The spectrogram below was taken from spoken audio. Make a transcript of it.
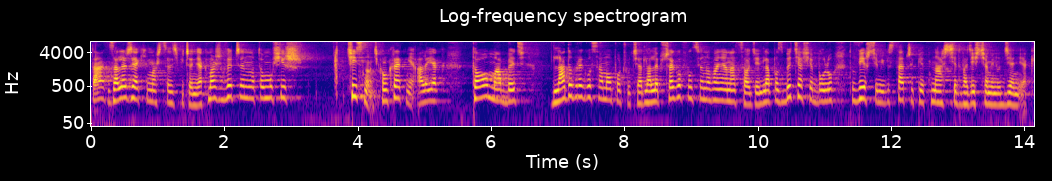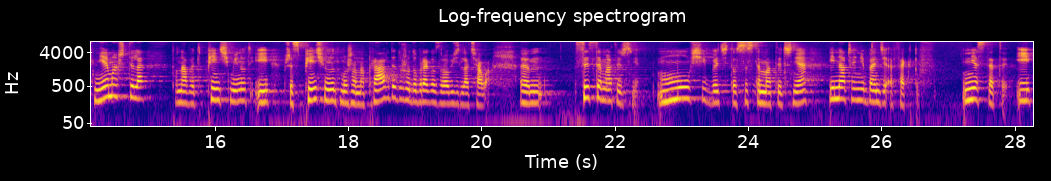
tak? Zależy jaki masz cel ćwiczeń. Jak masz wyczyn, no to musisz cisnąć konkretnie, ale jak to ma być dla dobrego samopoczucia, dla lepszego funkcjonowania na co dzień, dla pozbycia się bólu, to wierzcie mi, wystarczy 15-20 minut dziennie. Jak nie masz tyle, to nawet 5 minut i przez 5 minut można naprawdę dużo dobrego zrobić dla ciała. Systematycznie. Musi być to systematycznie, inaczej nie będzie efektów. Niestety. I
